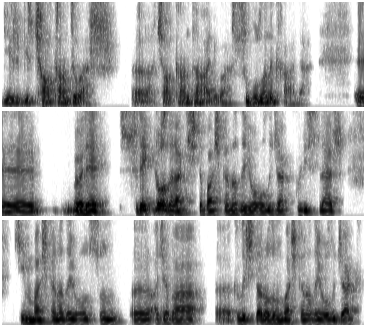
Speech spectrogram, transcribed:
bir bir çalkantı var. E, çalkantı hali var. Su bulanık hala. E, böyle sürekli olarak işte başkan adayı olacak kulisler, kim başkan adayı olsun, e, acaba e, Kılıçdaroğlu mu başkan adayı olacak,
